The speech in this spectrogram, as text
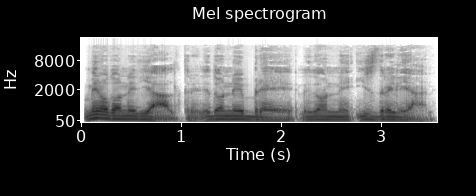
meno donne di altre, le donne ebree, le donne israeliane.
